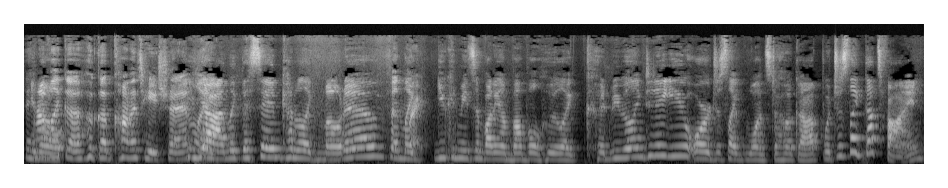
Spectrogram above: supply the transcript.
They have know, like a hookup connotation. Like, yeah, and, like the same kind of like motive, and like Right. you can meet somebody on Bumble who like could be willing to date you, or just like wants to hook up, which is like that's fine.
